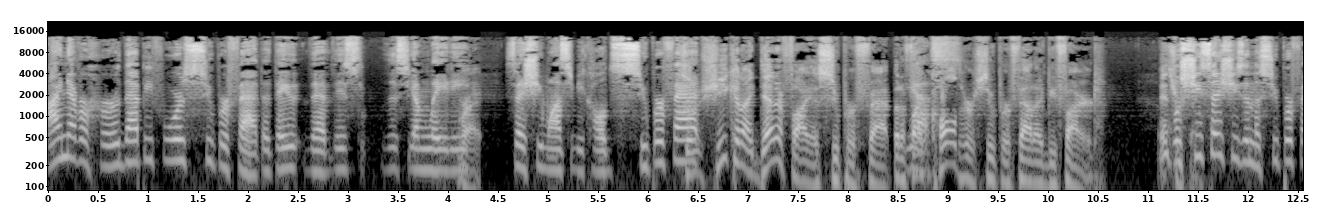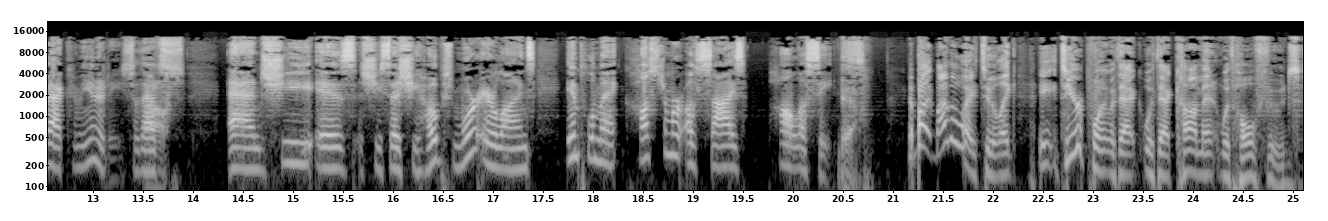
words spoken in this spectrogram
I never heard that before, super fat, that they, that this, this young lady Right. says she wants to be called super So fat. she can identify as super fat, but if I called her super fat, I'd be fired. Well, she says she's in the super fat community. So that's, and she is, she says she hopes more airlines implement customer of size policies. Yeah. And by by the way, too, like eh, to your point with that with that comment with Whole Foods,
